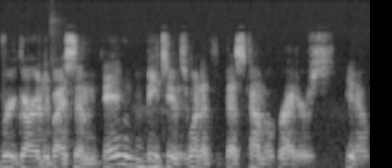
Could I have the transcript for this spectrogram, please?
regarded by some, and me too, as one of the best comic writers. You know,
